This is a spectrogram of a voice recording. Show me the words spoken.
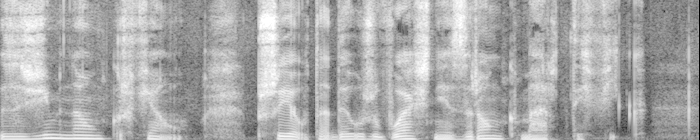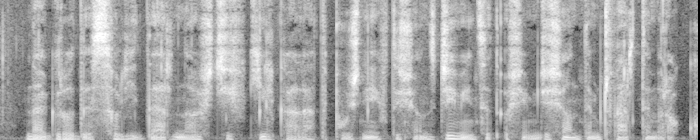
Z zimną krwią przyjął Tadeusz właśnie z rąk Marty Fik Nagrodę Solidarności w kilka lat później, w 1984 roku.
